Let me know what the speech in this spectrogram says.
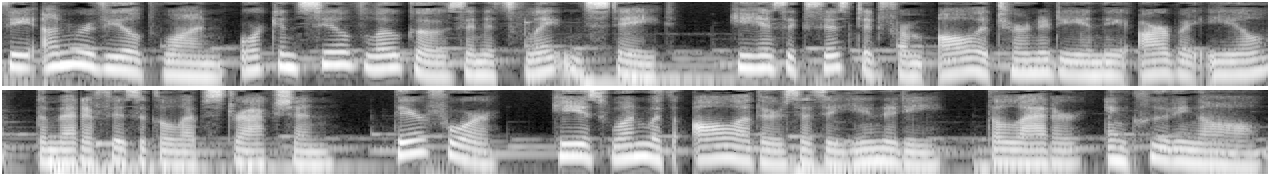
the unrevealed one, or concealed logos in its latent state, he has existed from all eternity in the Arba Il, the metaphysical abstraction. Therefore, he is one with all others as a unity, the latter, including all,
